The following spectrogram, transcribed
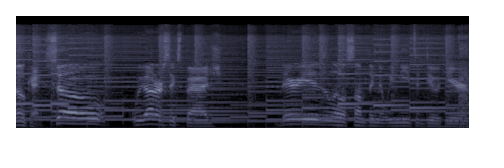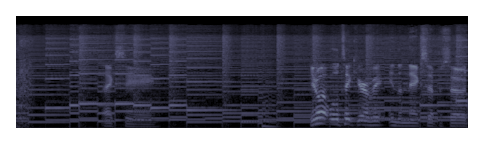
Okay, so we got our sixth badge. There is a little something that we need to do here. Let's see. You know what? We'll take care of it in the next episode,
